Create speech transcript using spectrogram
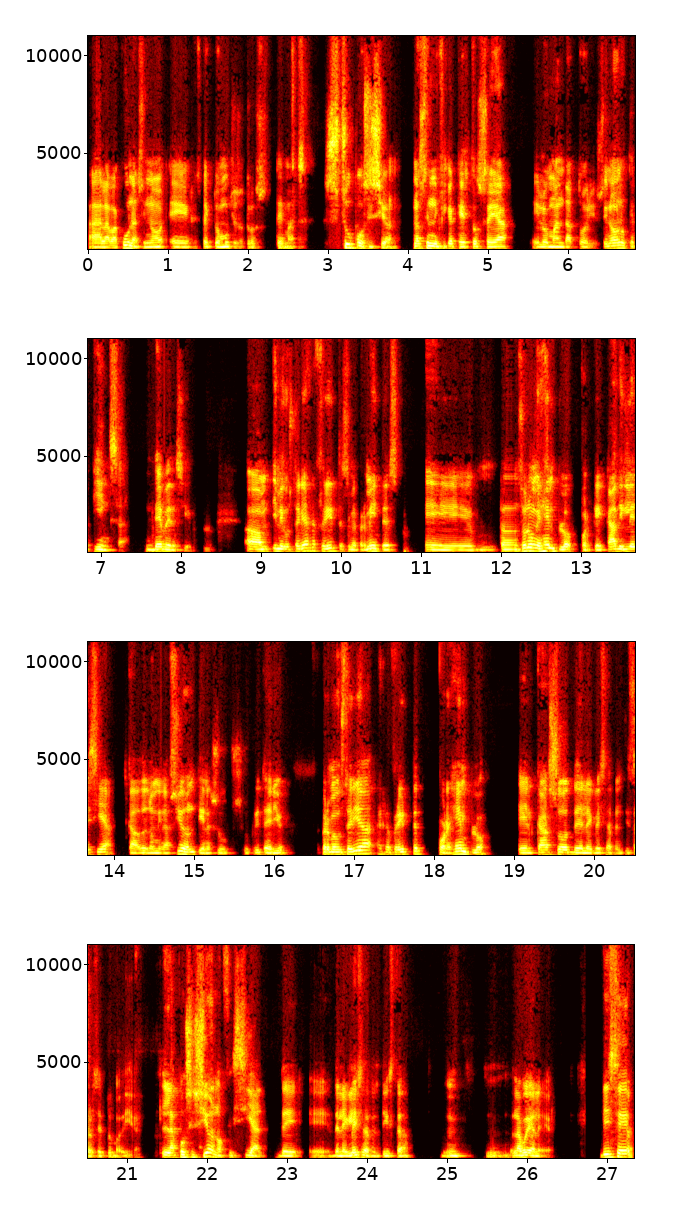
a la vacuna, sino eh, respecto a muchos otros temas. Su posición no significa que esto sea eh, lo mandatorio, sino lo que piensa, debe decirlo. Um, y me gustaría referirte, si me permites, eh, tan solo un ejemplo, porque cada iglesia, cada denominación tiene su, su, criterio, pero me gustaría referirte, por ejemplo, el caso de la Iglesia Adventista del Séptimo Día. La posición oficial de, de la Iglesia Adventista mm, la voy a leer. Dice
